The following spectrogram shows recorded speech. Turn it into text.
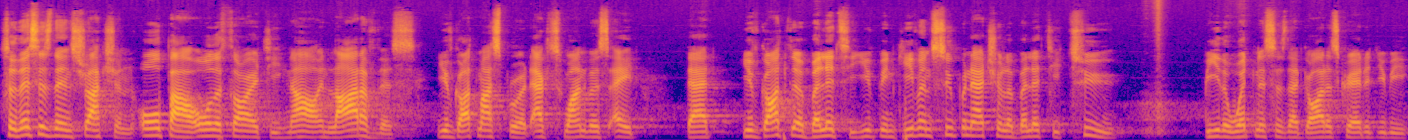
So, this is the instruction all power, all authority. Now, in light of this, you've got my spirit, Acts 1, verse 8, that you've got the ability, you've been given supernatural ability to be the witnesses that God has created you to be.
